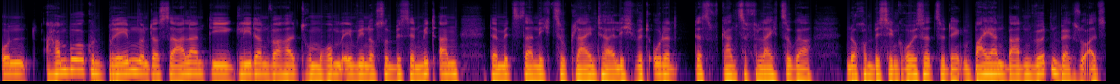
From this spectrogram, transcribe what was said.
und Hamburg und Bremen und das Saarland, die gliedern wir halt drumherum irgendwie noch so ein bisschen mit an, damit es da nicht zu kleinteilig wird oder das Ganze vielleicht sogar noch ein bisschen größer zu denken. Bayern, Baden-Württemberg, so als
